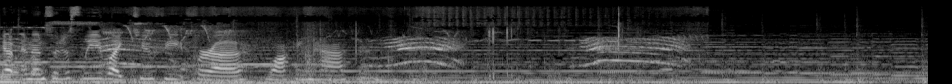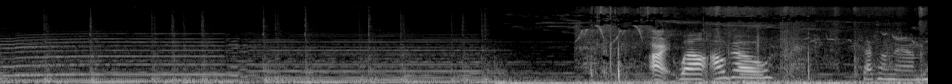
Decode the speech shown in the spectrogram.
Yep, and then so just leave like two feet for a walking path All right, well, I'll go check on them.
